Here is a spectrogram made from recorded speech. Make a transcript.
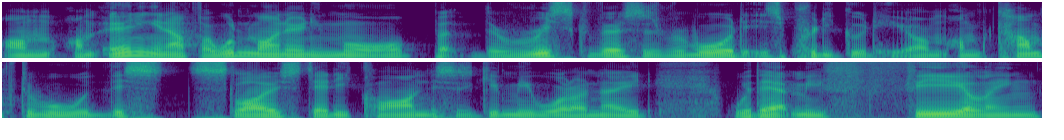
I'm I'm earning enough. I wouldn't mind earning more, but the risk versus reward is pretty good here. I'm I'm comfortable with this slow, steady climb. This is giving me what I need, without me feeling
